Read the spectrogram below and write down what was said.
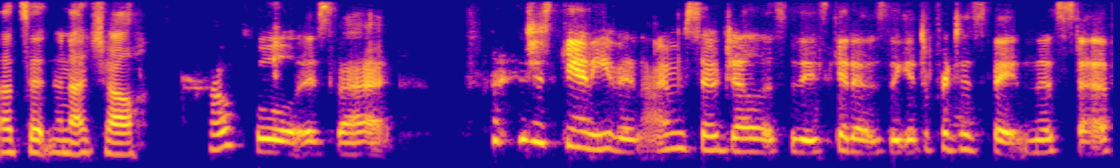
that's it in a nutshell. How cool is that? I just can't even. I'm so jealous of these kiddos that get to participate in this stuff.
